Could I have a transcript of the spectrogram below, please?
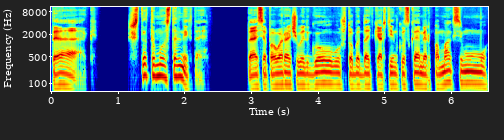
Так, что там у остальных-то? Тася поворачивает голову, чтобы дать картинку с камер по максимуму,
